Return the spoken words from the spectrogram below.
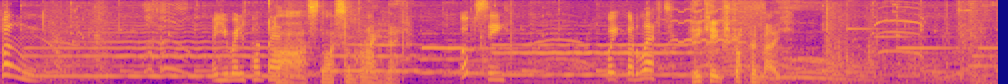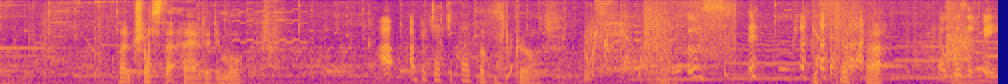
Boom! Are you ready, Pugman? Ah, it's nice and rainy. Oopsie. Wait, go to left. He keeps dropping me. I Don't trust that hand anymore. I'll, I'll protect you, Pug. Oh god. Oops. that wasn't me.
